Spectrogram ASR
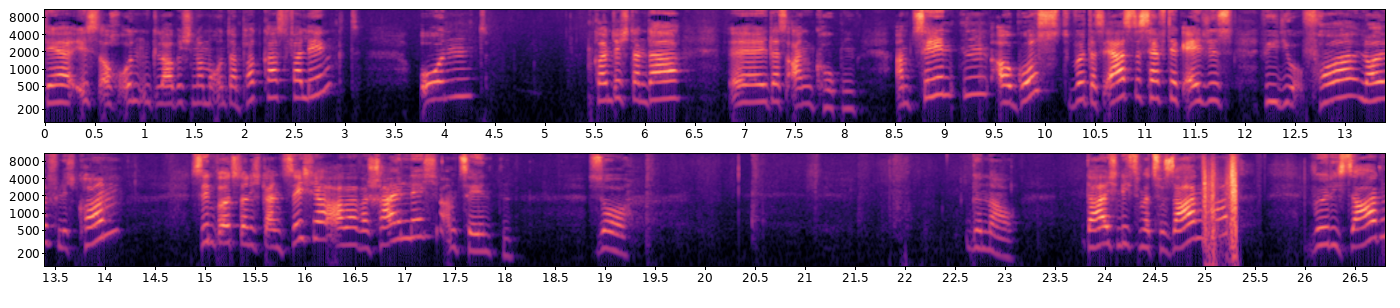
Der ist auch unten, glaube ich, nochmal unter dem Podcast verlinkt. Und könnt euch dann da äh, das angucken. Am 10. August wird das erste Saftek Ages Video vorläufig kommen. Sind wir uns noch nicht ganz sicher, aber wahrscheinlich am 10. So. Genau. Da ich nichts mehr zu sagen habe, würde ich sagen,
